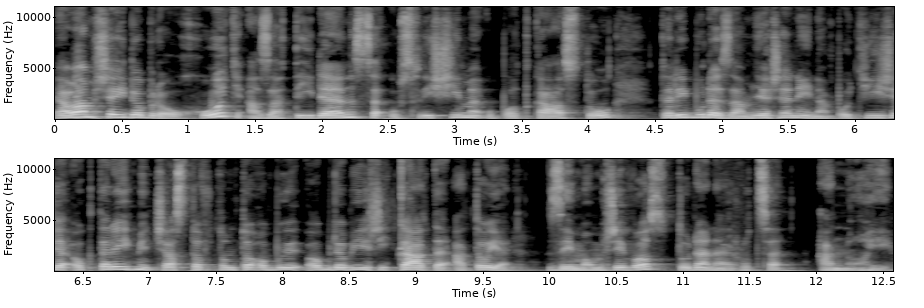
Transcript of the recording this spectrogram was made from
Já vám přeji dobrou chuť a za týden se uslyšíme u podcastu, který bude zaměřený na potíže, o kterých mi často v tomto období říkáte, a to je zimomřivost, studené ruce a nohy.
